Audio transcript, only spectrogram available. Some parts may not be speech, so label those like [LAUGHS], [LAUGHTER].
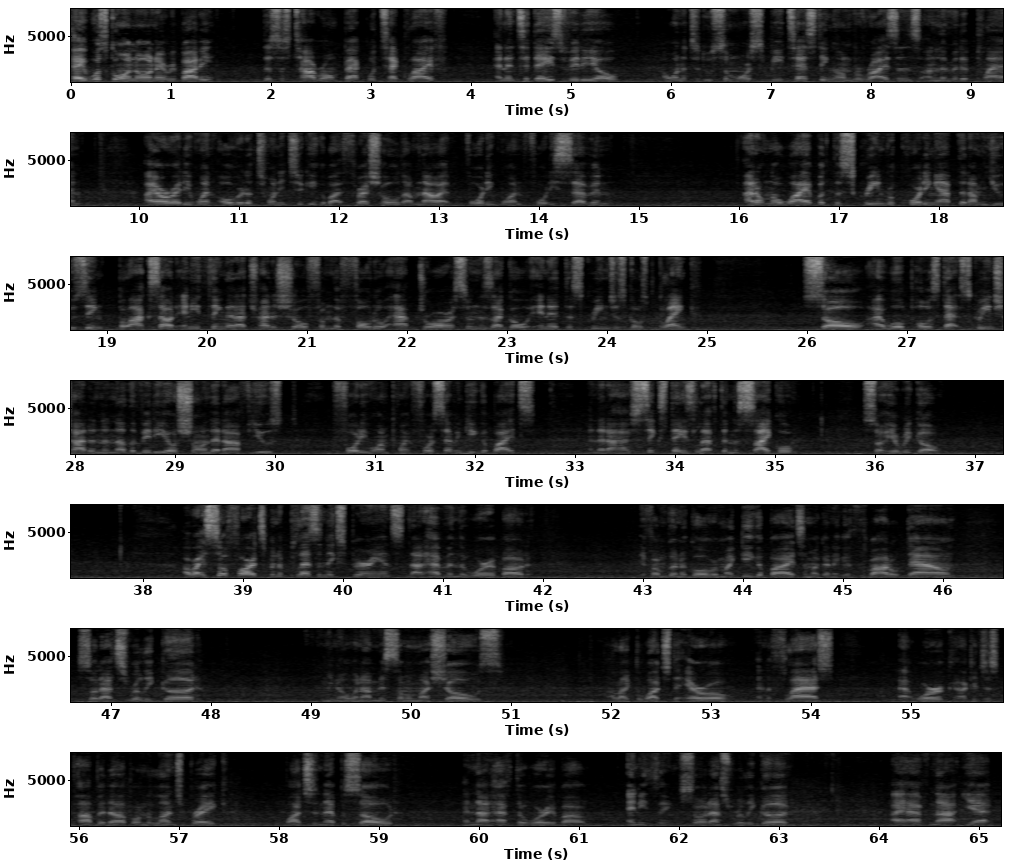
Hey, what's going on, everybody? This is Tyrone back with Tech Life, and in today's video, I wanted to do some more speed testing on Verizon's unlimited plan. I already went over the 22 gigabyte threshold. I'm now at 41, 47. I don't know why, but the screen recording app that I'm using blocks out anything that I try to show from the photo app drawer. As soon as I go in it, the screen just goes blank. So I will post that screenshot in another video showing that I've used 41.47 gigabytes and that I have six days left in the cycle. So here we go. All right, so far it's been a pleasant experience, not having to worry about if I'm gonna go over my gigabytes, am I gonna get throttled down? So that's really good. You know, when I miss some of my shows, I like to watch the Arrow and the Flash at work. I could just pop it up on the lunch break, watch an episode, and not have to worry about anything. So that's really good. I have not yet,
